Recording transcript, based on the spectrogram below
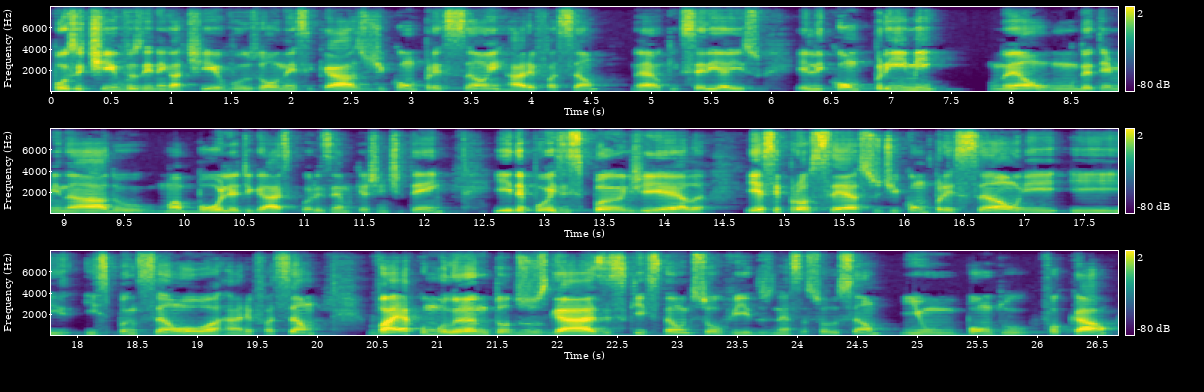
positivos e negativos, ou nesse caso de compressão e rarefação. Né? O que, que seria isso? Ele comprime né, um determinado, uma bolha de gás, por exemplo, que a gente tem, e depois expande ela. Esse processo de compressão e, e expansão ou a rarefação vai acumulando todos os gases que estão dissolvidos nessa solução em um ponto focal,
